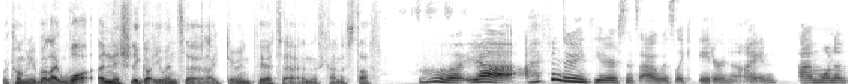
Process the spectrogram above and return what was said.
the company, but like, what initially got you into like doing theatre and this kind of stuff? Ooh, yeah, I've been doing theater since I was like eight or nine. I'm one of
